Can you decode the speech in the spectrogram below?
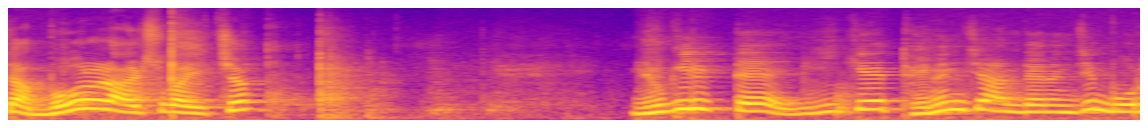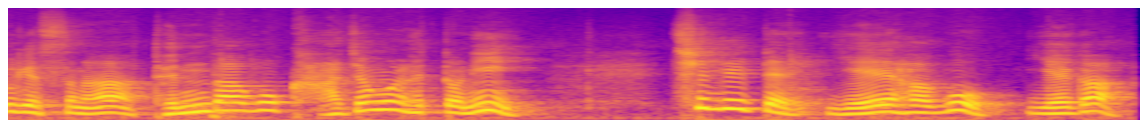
자, 뭘 알 수가 있죠? 6일 때 이게 되는지 안 되는지 모르겠으나 된다고 가정을 했더니 7일 때 얘하고 얘가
